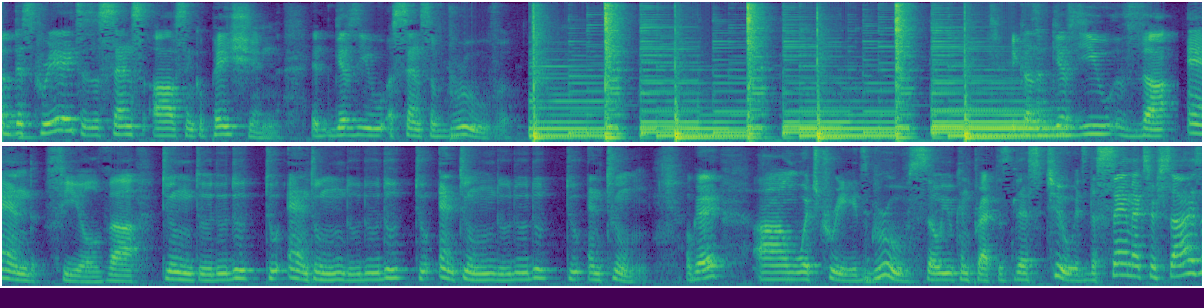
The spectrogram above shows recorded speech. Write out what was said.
What this creates is a sense of syncopation. It gives you a sense of groove. Because it gives you the end feel, the doom do do do to end doom do do do to end doom do do do to end doom. Okay? Um, which creates grooves, so you can practice this too. It's the same exercise,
